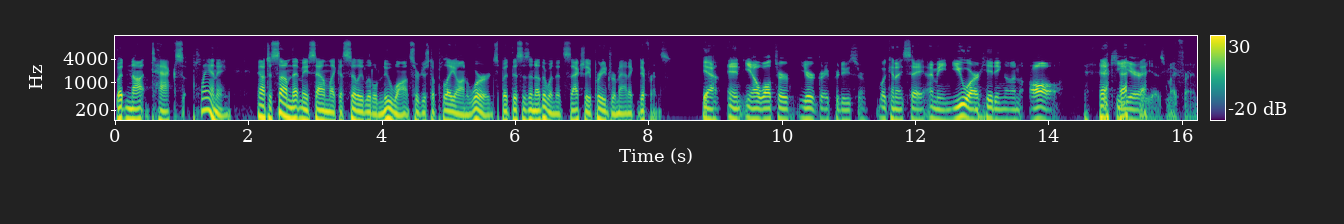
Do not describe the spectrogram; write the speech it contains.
but not tax planning. Now, to some, that may sound like a silly little nuance or just a play on words, but this is another one that's actually a pretty dramatic difference. Yeah. And, you know, Walter, you're a great producer. What can I say? I mean, you are hitting on all the key areas, my friend.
